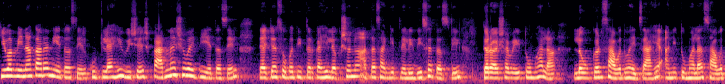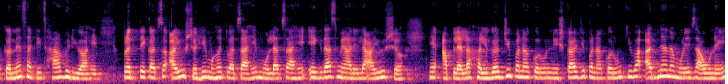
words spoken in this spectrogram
किंवा विनाकारण येत असेल कुठल्याही विशेष कारणाशिवाय ती येत असेल त्याच्यासोबत इतर काही लक्षणं आता सांगितलेली दिसत असतील तर अशावेळी तुम्हाला लवकर सावध व्हायचं आहे आणि तुम्हाला सावध करण्यासाठी करण्यासाठीच हा व्हिडिओ आहे. प्रत्येकाचं आयुष्य हे महत्त्वाचं आहे मोलाचं आहे. एकदाच मिळालेलं आयुष्य हे आपल्याला हलगर्जीपणा करून निष्काळजीपणा करून किंवा अज्ञानामुळे जाऊ नये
